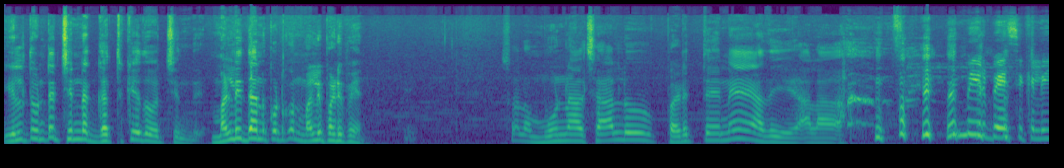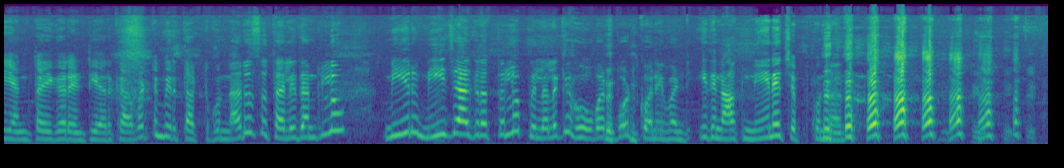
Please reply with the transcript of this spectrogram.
వెళ్తుంటే చిన్న గతుకేదో వచ్చింది. మళ్ళీ దాన్ని కొట్టుకొని మళ్ళీ పడిపోయాను. సో అలా మూడు నాలుగు సార్లు పడితేనే అది అలా మీరు బేసికలీ యంగ్ టైగర్ ఎన్టీఆర్ కాబట్టి మీరు తట్టుకున్నారు. సో తల్లిదండ్రులు మీరు మీ జాగ్రత్తల్లో పిల్లలకి హోవర్ బోర్డ్ కొనివ్వండి. ఇది నాకు నేనే చెప్పుకున్నాను.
